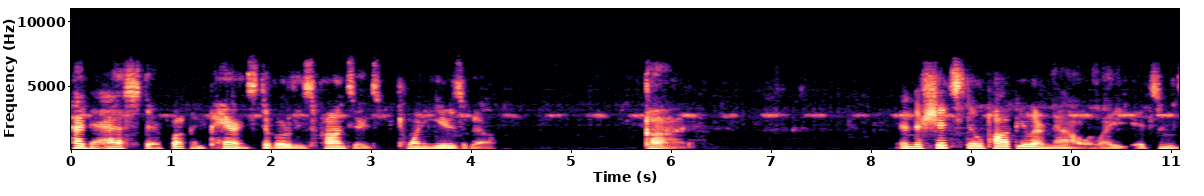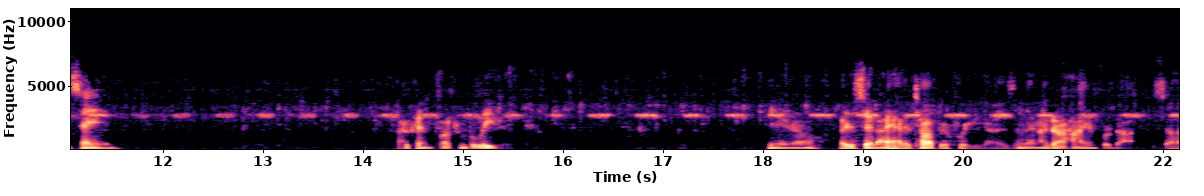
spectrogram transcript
had to ask their fucking parents to go to these concerts 20 years ago. God. And the shit's still popular now. Like, it's insane. I couldn't fucking believe it. You know, like I said, I had a topic for you guys, and then I got high and forgot. So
